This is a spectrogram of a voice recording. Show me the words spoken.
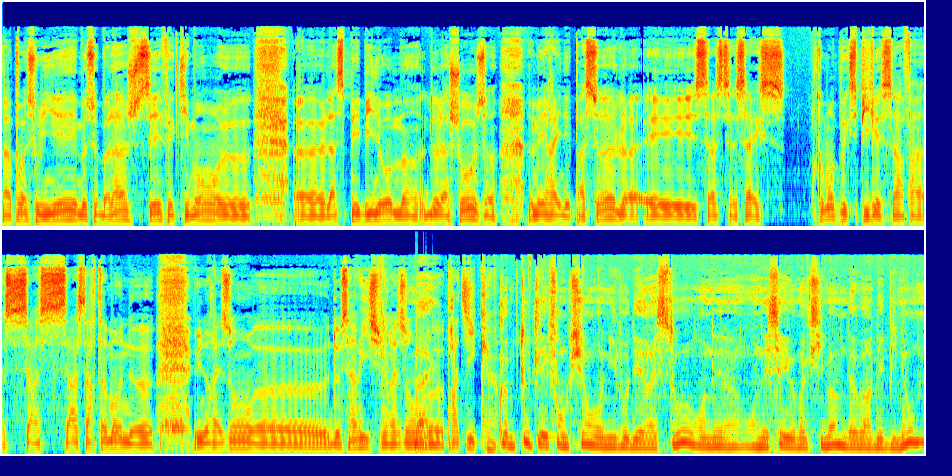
Un point à souligner, Monsieur Balage, c'est effectivement euh, euh, l'aspect binôme de la chose. Ray n'est pas seul et ça, ça, ça Comment on peut expliquer ça? Enfin, ça, ça, a certainement une, une raison euh, de service, une raison bah, euh, pratique. Comme toutes les fonctions au niveau des restos, on, on essaye au maximum d'avoir des binômes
